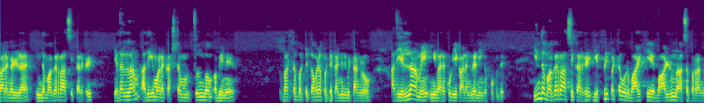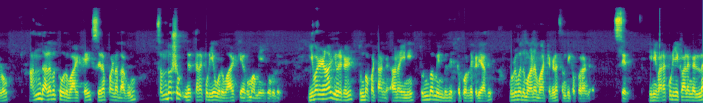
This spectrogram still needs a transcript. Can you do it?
காலங்களில் இந்த மகர ராசிக்காரர்கள் எதெல்லாம் அதிகமான கஷ்டம் துன்பம் அப்படின்னு வருத்தப்பட்டு கவலைப்பட்டு கண்ணீர் விட்டாங்களோ அது எல்லாமே இனி வரக்கூடிய காலங்களில் நீங்க போகுது. இந்த மகர ராசிக்காரர்கள் எப்படிப்பட்ட ஒரு வாழ்க்கையை வாழணும்னு ஆசைப்படுறாங்களோ அந்த அளவுக்கு ஒரு வாழ்க்கை சிறப்பானதாகவும் சந்தோஷம் தரக்கூடிய ஒரு வாழ்க்கையாகவும் அமைய போகுது. இவள் நாள் இவர்கள் துன்பப்பட்டாங்க. ஆனா இனி துன்பம் என்பது இருக்க போறது கிடையாது. முழுவதுமான மாற்றங்களை சந்திக்க போறாங்க. சரி இனி வரக்கூடிய காலங்கள்ல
